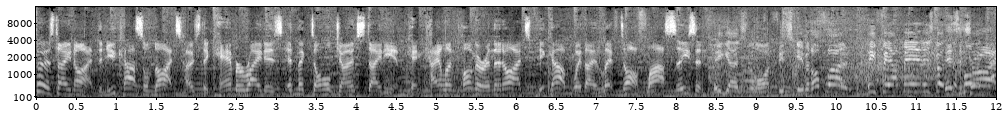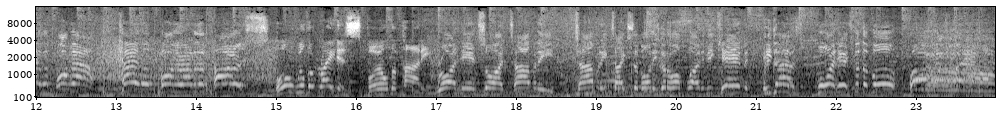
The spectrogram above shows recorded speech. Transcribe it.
Thursday night, the Newcastle Knights host the Canberra Raiders at McDonald Jones Stadium. Can Kalyn Ponga and the Knights pick up where they left off last season? He goes to the line, Fitzgibbon offload. He found man who's got There's support. try. Kalyn Ponga. Kalyn Ponga under the post. Or will the Raiders spoil the party? Right hand side, Tarvany. Tarvany takes the ball. He's got to offload if he can. He, does. Whitehead's got the ball. Oh,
